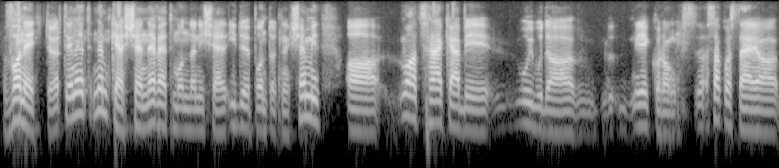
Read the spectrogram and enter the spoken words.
van egy történet, nem kell se nevet mondani, se időpontot, meg semmit. A MAC HKB Új-Buda jégkorong szakosztálya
